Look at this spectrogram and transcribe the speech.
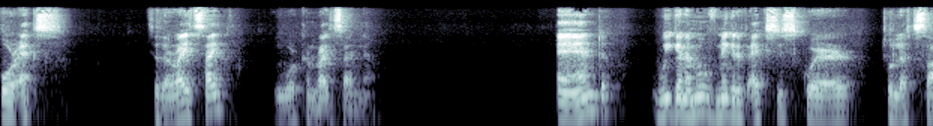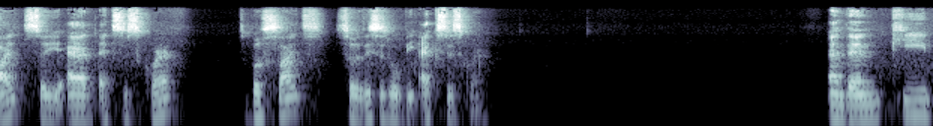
4x to the right side. We work on right side now. And we're going to move negative x squared to left side. So you add x squared to both sides. So this is will be x squared. And then keep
